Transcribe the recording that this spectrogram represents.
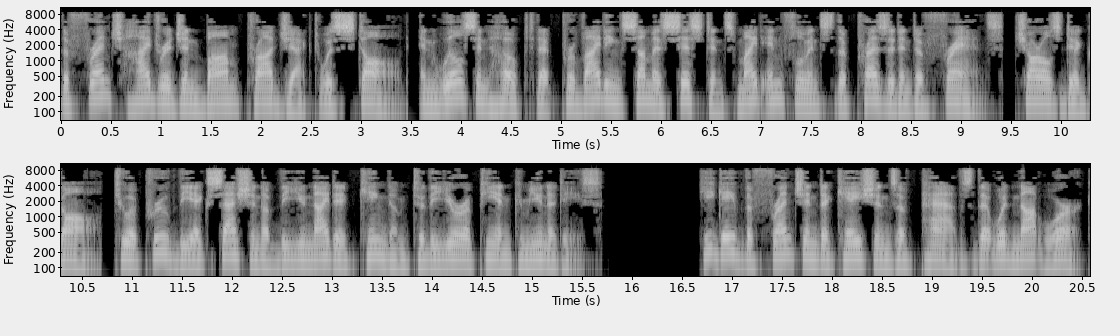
The French hydrogen bomb project was stalled, and Wilson hoped that providing some assistance might influence the President of France, Charles de Gaulle, to approve the accession of the United Kingdom to the European communities. He gave the French indications of paths that would not work,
